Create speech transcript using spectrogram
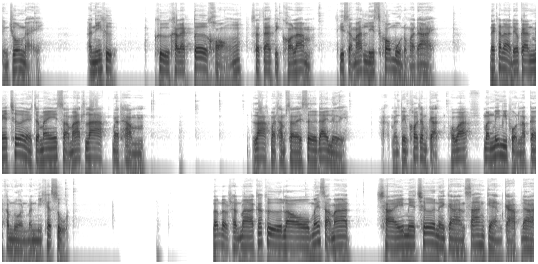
ถึงช่วงไหน อันนี้คือคือคาแรคเตอร์ของ static column ที่สามารถ list ข้อมูลออกมาได้ ในขณะเดียวกัน measure เนี่ยจะไม่สามารถลากมาทำลากมาทำสไลเซอร์ได้เลย มันเป็นข้อจำกัด เพราะว่ามันไม่มีผลลัพธ์การคำนวณมันมีแค่สูตรลำดับถัดมาก็คือเราไม่สามารถใช้ measure ในการสร้างแกนกราฟได้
